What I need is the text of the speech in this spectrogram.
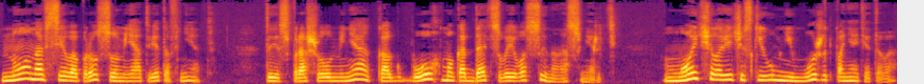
Но на все вопросы у меня ответов нет. Ты спрашивал меня, как Бог мог отдать своего сына на смерть. Мой человеческий ум не может понять этого.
